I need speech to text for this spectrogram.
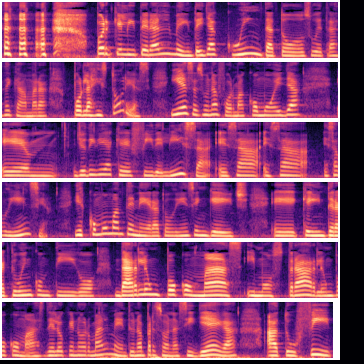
porque literalmente ella cuenta todo su detrás de cámara por las historias. Y esa es una forma como ella, em, yo diría que fideliza esa, esa, esa audiencia. Y es cómo mantener a tu audiencia engaged, eh, que interactúen contigo, darle un poco más y mostrarle un poco más de lo que normalmente una persona si llega a tu feed,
